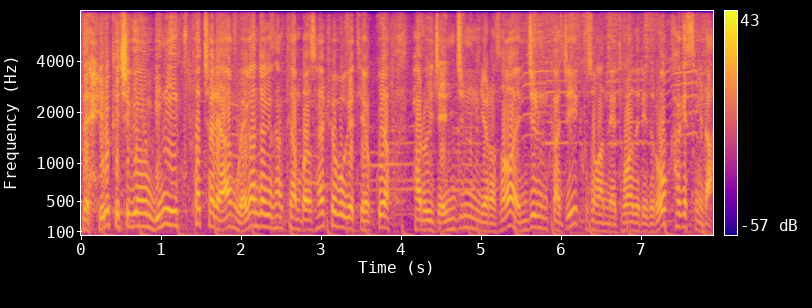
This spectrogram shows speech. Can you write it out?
네, 이렇게 지금 미니 쿠퍼 차량 외관적인 상태 한번 살펴보게 되었고요. 바로 이제 엔진룸 열어서 엔진룸까지 구성 안내 도와드리도록 하겠습니다.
